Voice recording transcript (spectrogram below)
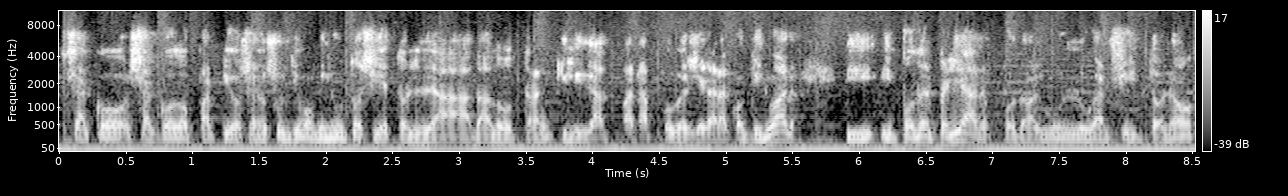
sacó, sacó dos partidos en los últimos minutos y esto le ha dado tranquilidad para poder llegar a continuar y, poder pelear por algún lugarcito, ¿no?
